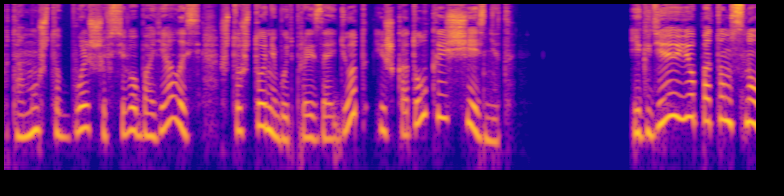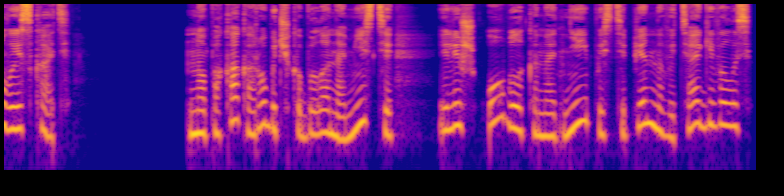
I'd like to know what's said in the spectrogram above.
потому что больше всего боялась, что что-нибудь произойдет и шкатулка исчезнет. И где ее потом снова искать? Но пока коробочка была на месте, и лишь облако над ней постепенно вытягивалось,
